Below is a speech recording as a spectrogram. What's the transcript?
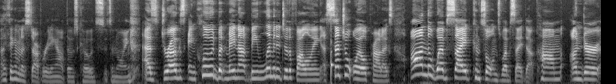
I think I'm going to stop reading out those codes. It's annoying. As drugs include but may not be limited to the following essential oil products on the website consultantswebsite.com under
